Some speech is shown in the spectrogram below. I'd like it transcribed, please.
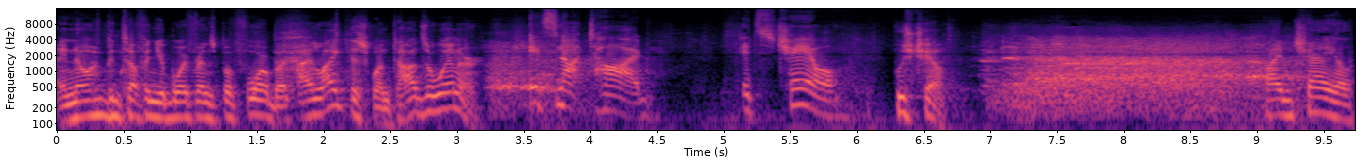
I know I've been tough on your boyfriends before, but I like this one. Todd's a winner. It's not Todd. It's Chale. Who's Chill? I'm Chale.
